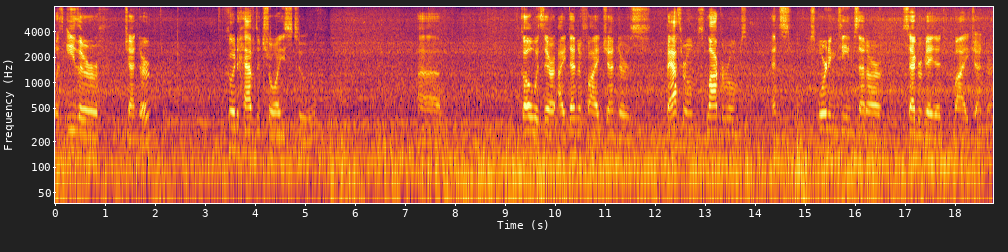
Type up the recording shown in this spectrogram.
with either gender could have the choice to uh, go with their identified genders bathrooms, locker rooms, and sporting teams that are segregated by gender.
